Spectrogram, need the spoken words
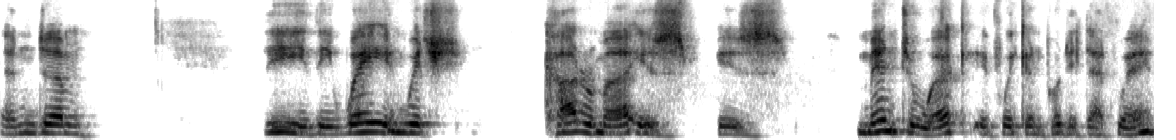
And um, the, the way in which karma is, is meant to work, if we can put it that way,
